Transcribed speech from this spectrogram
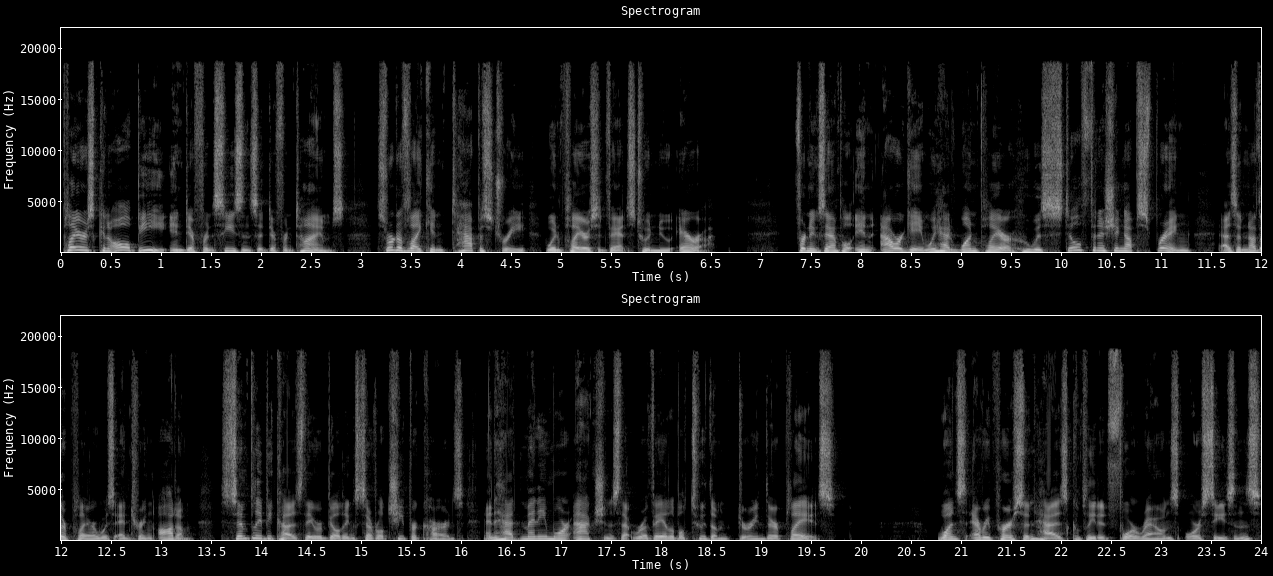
Players can all be in different seasons at different times, sort of like in Tapestry when players advance to a new era. For an example, in our game, we had one player who was still finishing up spring as another player was entering autumn, simply because they were building several cheaper cards and had many more actions that were available to them during their plays. Once every person has completed four rounds or seasons,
